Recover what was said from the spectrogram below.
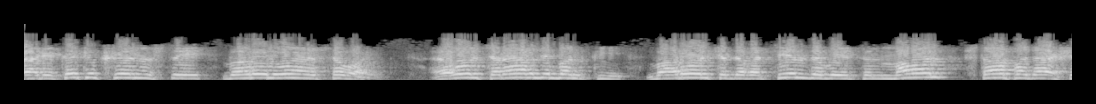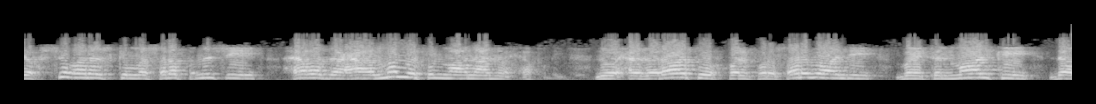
تاریکه کې کښېنستی بارول وایه څه وایي اول چراغ دې بند کړي بارول چې دغه تیل د بیت المال ستا په دا شخصي غرض کې مصرف نه شي هغه د عامه مسلمانانو حق دی نو حضراتو خپل پر سر باندې بیت المال کې دا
